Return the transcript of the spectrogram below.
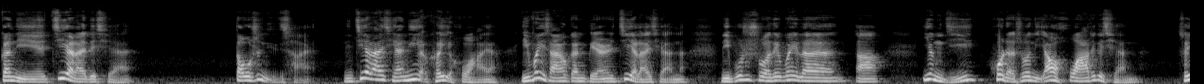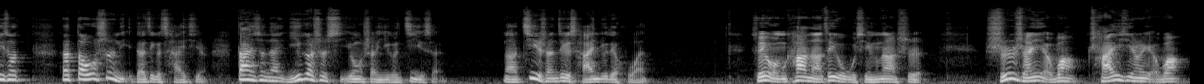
跟你借来的钱都是你的财，你借来钱你也可以花呀。你为啥要跟别人借来钱呢？你不是说的为了啊应急，或者说你要花这个钱吗？所以说，那都是你的这个财星。但是呢，一个是喜用神，一个忌神。那忌神这个财你就得还。所以我们看呢，这个五行呢是食神也旺，财星也旺。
